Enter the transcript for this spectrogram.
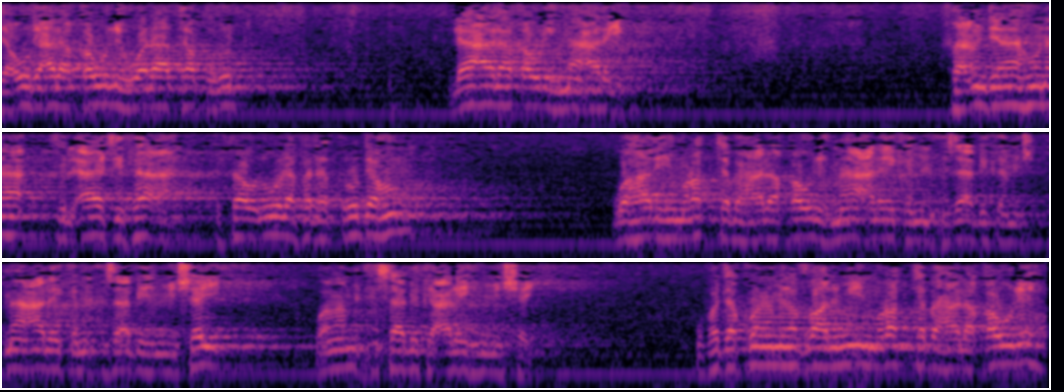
تعود على قوله ولا تطرد؟ لا على قوله ما عليك فعندنا هنا في الآية فاء الفاء الأولى فتطردهم وهذه مرتبة على قوله ما عليك من حسابك من ما عليك من حسابهم من شيء وما من حسابك عليهم من شيء. فتكون من الظالمين مرتبة على قوله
